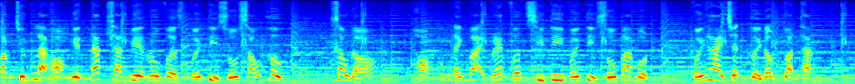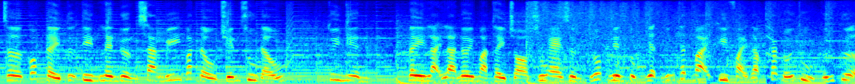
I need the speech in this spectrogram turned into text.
Bằng chứng là họ nghiền nát Tranmere Rovers với tỷ số 6-0 Sau đó, họ cũng đánh bại Bradford City với tỷ số 3-1 với hai trận khởi động toàn thắng. The Cop đầy tự tin lên đường sang Mỹ bắt đầu chuyến du đấu. Tuy nhiên đây lại là nơi mà thầy trò Jurgen Klopp liên tục nhận những thất bại khi phải gặp các đối thủ cứng cựa.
